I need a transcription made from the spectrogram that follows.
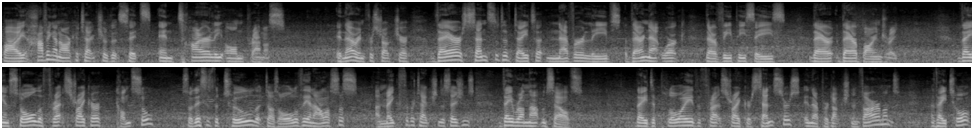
by having an architecture that sits entirely on premise. In their infrastructure, their sensitive data never leaves their network, their VPCs, their, their boundary. They install the ThreatStryker console, so this is the tool that does all of the analysis and makes the protection decisions. They run that themselves. They deploy the ThreatStryker sensors in their production environment. They talk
